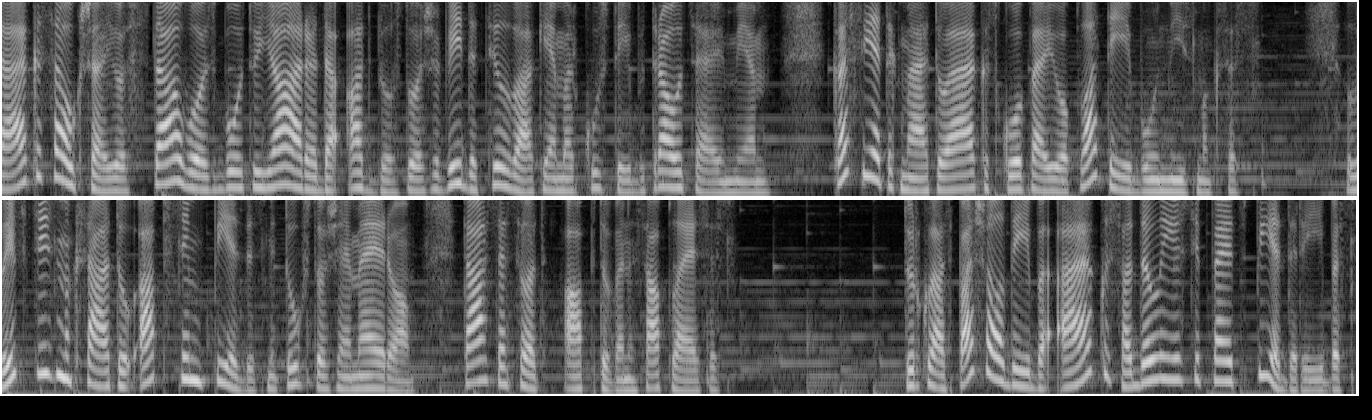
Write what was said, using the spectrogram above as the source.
ēkas augšējos stāvos būtu jārada atbilstoša vide cilvēkiem ar kustību traucējumiem, kas ietekmētu ēkas kopējo platību un izmaksas. Lifts izmaksātu ap 150 tūkstošiem eiro, tās esot aptuvenas aplēses. Turklāt pašvaldība ēku sadalījusi pēc piederības.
